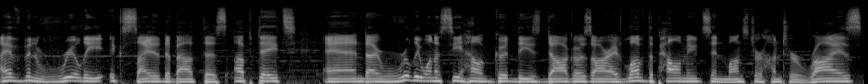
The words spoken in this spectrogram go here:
I have been really excited about this update, and I really want to see how good these doggos are. I love the Palamutes in Monster Hunter Rise,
